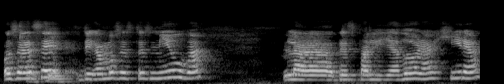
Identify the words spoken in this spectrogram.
O sea, hace, digamos, esta es mi uva. La despalilladora gira,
